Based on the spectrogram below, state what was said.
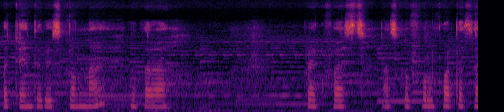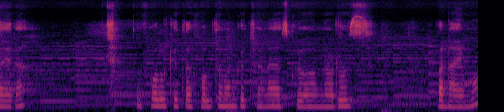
বাচ্চা কিন্তু স্কুল নাই তারা ব্রেকফাস্ট আজকে ফুল করতে চাইরা ফুল kita ফুল teman ko chana asko noodles বানাইমো।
